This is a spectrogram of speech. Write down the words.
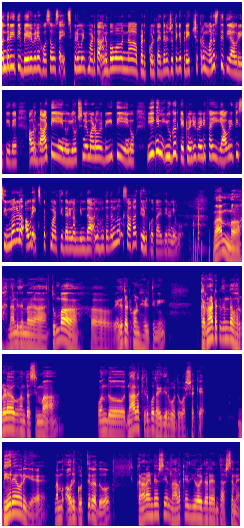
ಒಂದು ರೀತಿ ಬೇರೆ ಬೇರೆ ಹೊಸ ಹೊಸ ಎಕ್ಸ್ಪೆರಿಮೆಂಟ್ ಮಾಡ್ತಾ ಅನುಭವವನ್ನು ಪಡೆದುಕೊಳ್ತಾ ಇದ್ದಾರೆ? ಜೊತೆಗೆ ಪ್ರೇಕ್ಷಕರ ಮನಸ್ಥಿತಿ ಯಾವ ರೀತಿ ಇದೆ? ಅವ್ರ ದಾಟಿ ಏನು? ಯೋಚನೆ ಮಾಡೋ ರೀತಿ ಏನು? ಈಗಿನ ಯುಗಕ್ಕೆ ಟ್ವೆಂಟಿ ಟ್ವೆಂಟಿ ಫೈವ್ ಯಾವ ರೀತಿ ಸಿನಿಮಾಗಳು ಅವ್ರು ಎಕ್ಸ್ಪೆಕ್ಟ್ ಮಾಡ್ತಿದ್ದಾರೆ ನಮ್ಮಿಂದ ಅನ್ನುವಂಥದ್ದನ್ನು ಸಹ ತಿಳ್ಕೊತಾ ಇದ್ದೀರಾ ನೀವು? ಮ್ಯಾಮ್ ನಾನು ಇದನ್ನು ತುಂಬ ಎದೆ ತಟ್ಕೊಂಡು ಹೇಳ್ತೀನಿ. ಕರ್ನಾಟಕದಿಂದ ಹೊರಗಡೆ ಹೋಗುವಂಥ ಸಿನಿಮಾ ಒಂದು ನಾಲ್ಕು ಇರ್ಬೋದು ಐದು ಇರ್ಬೋದು ವರ್ಷಕ್ಕೆ. ಬೇರೆಯವರಿಗೆ ನಮಗೆ ಅವ್ರಿಗೆ ಗೊತ್ತಿರೋದು ಕನ್ನಡ ಇಂಡಸ್ಟ್ರಿಯಲ್ಲಿ ನಾಲ್ಕೈದು ಹೀರೋ ಇದ್ದಾರೆ ಅಂತ ಅಷ್ಟೇ.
